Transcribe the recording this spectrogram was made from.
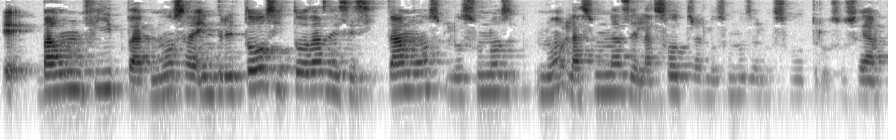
eh, va un feedback, ¿no? O sea, entre todos y todas necesitamos los unos, ¿no? Las unas de las otras, los unos de los otros. O sea,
